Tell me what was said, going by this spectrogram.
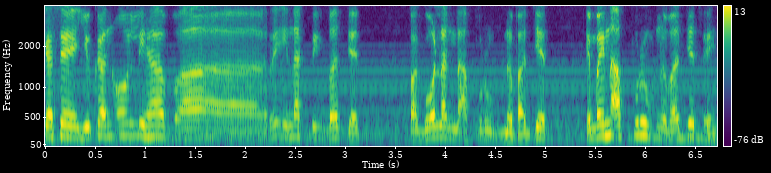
kasi you can only have a reenacting budget pag walang na-approve na budget. Eh may na-approve na budget eh.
